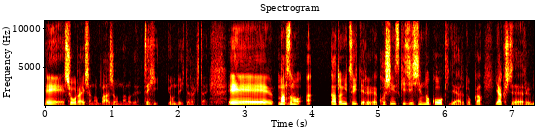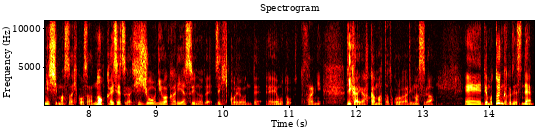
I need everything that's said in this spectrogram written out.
えー松籟社のバージョンなのでぜひ読んでいただきたい、えーまあ、そのの後についているえーコシンスキ自身の後記であるとか訳者である西成彦さんの解説が非常に分かりやすいのでぜひこれを読んで、えー読むとさらに理解が深まったところがありますが、えーでもとにかくですね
